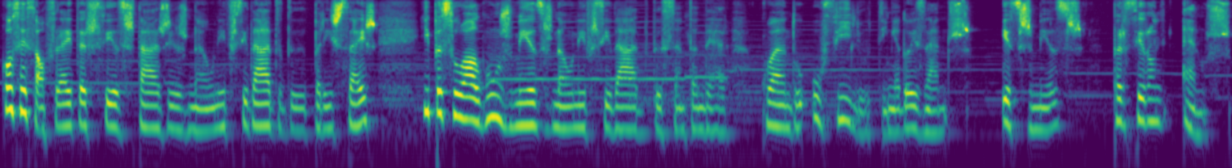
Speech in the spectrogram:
Conceição Freitas fez estágios na Universidade de Paris 6 e passou alguns meses na Universidade de Santander, quando o filho tinha dois anos. Esses meses pareceram-lhe anos.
